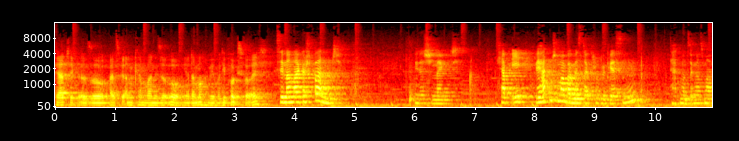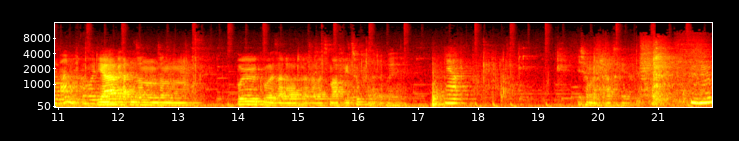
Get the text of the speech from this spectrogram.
fertig. Also als wir ankamen, waren die so, oh ja, dann machen wir mal die Box für euch. Sind wir mal gespannt, wie das schmeckt. Ich habe eh, wir hatten schon mal bei Mr. Clue gegessen. Da hatten wir uns irgendwas mal am Bahnhof geholt. Ja, wir hatten so einen, so einen Bulgursalat oder sowas mal für die Zugfahrt dabei. Ja. Ich hol mir Schafskäse. Dazu.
